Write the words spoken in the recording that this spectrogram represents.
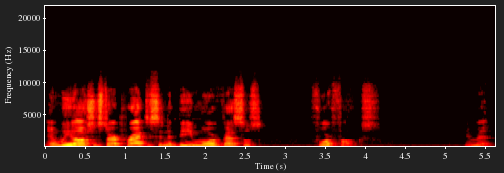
And we all should start practicing to be more vessels for folks. Amen.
